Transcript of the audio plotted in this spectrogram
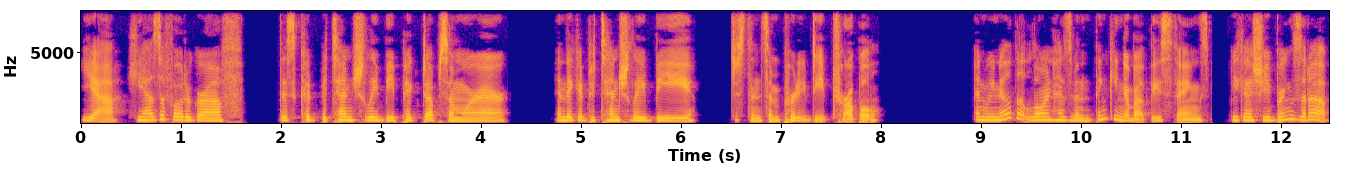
yeah, he has a photograph. This could potentially be picked up somewhere, and they could potentially be just in some pretty deep trouble. And we know that Lauren has been thinking about these things because she brings it up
